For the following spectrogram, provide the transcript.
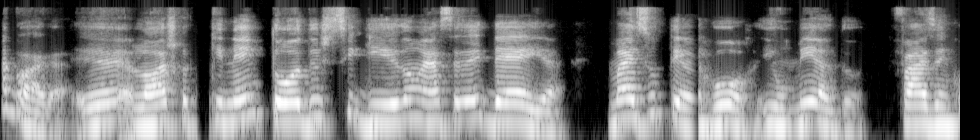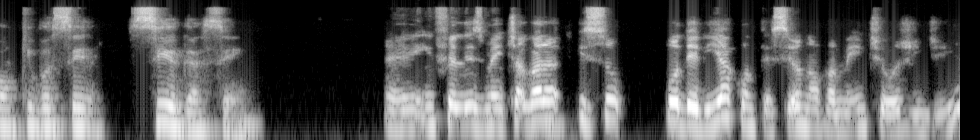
Agora, é lógico que nem todos seguiram essa ideia, mas o terror e o medo fazem com que você siga assim. É, infelizmente. Agora, isso poderia acontecer novamente hoje em dia?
